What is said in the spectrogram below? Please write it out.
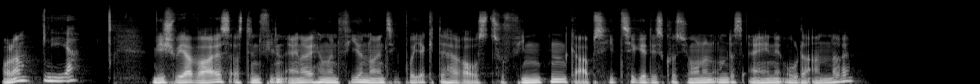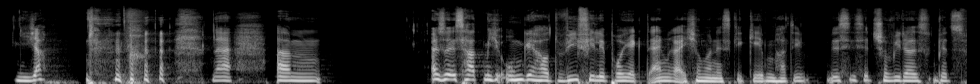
oder? Ja. Wie schwer war es, aus den vielen Einreichungen 94 Projekte herauszufinden? Gab es hitzige Diskussionen um das eine oder andere? Ja, Na, ähm, also es hat mich umgehaut, wie viele Projekteinreichungen es gegeben hat. Es ist jetzt schon wieder jetzt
